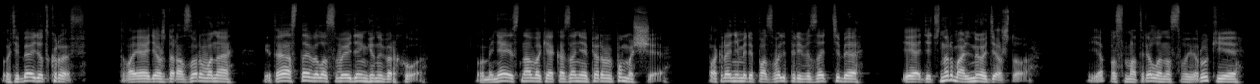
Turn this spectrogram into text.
у тебя идет кровь. Твоя одежда разорвана, и ты оставила свои деньги наверху. У меня есть навыки оказания первой помощи. По крайней мере, позволь перевязать тебя и одеть нормальную одежду». Я посмотрела на свои руки.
